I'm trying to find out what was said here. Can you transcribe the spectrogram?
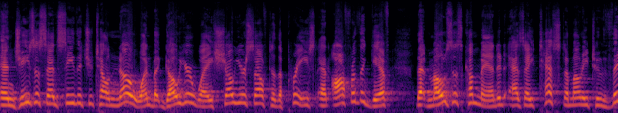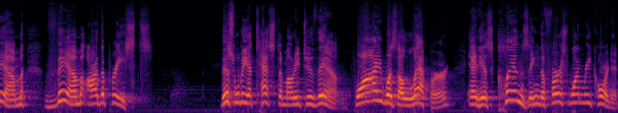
And Jesus said, See that you tell no one, but go your way, show yourself to the priest, and offer the gift that Moses commanded as a testimony to them. Them are the priests. This will be a testimony to them. Why was a leper and his cleansing the first one recorded?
